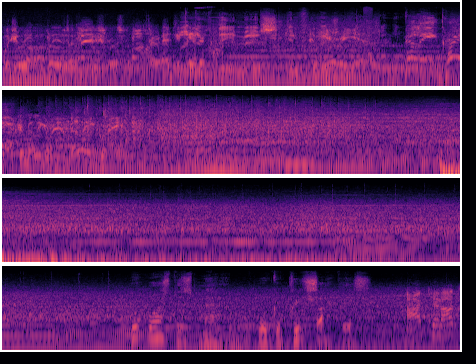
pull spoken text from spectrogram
Would you welcome, please, evangelist, author, educator? One of the most influential. And here he is. Billy Graham. Dr. Billy Graham. Billy Graham. Who was this man who could preach like this? I cannot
